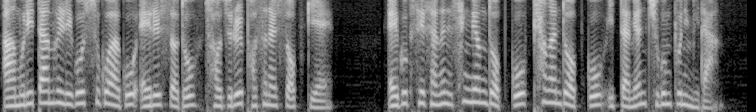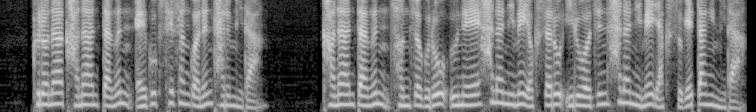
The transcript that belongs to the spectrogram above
아무리 땀 흘리고 수고하고 애를 써도 저주를 벗어날 수 없기에 애굽 세상은 생명도 없고 평안도 없고 있다면 죽음뿐입니다. 그러나 가나안 땅은 애굽 세상과는 다릅니다. 가나안 땅은 전적으로 은혜의 하나님의 역사로 이루어진 하나님의 약속의 땅입니다.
